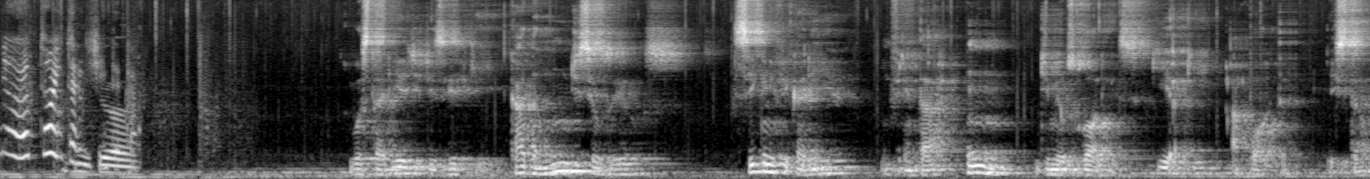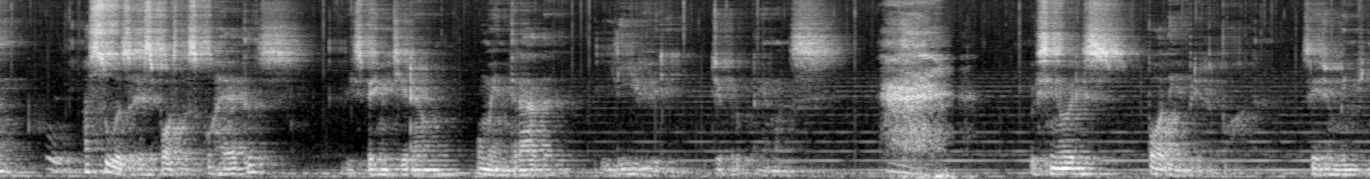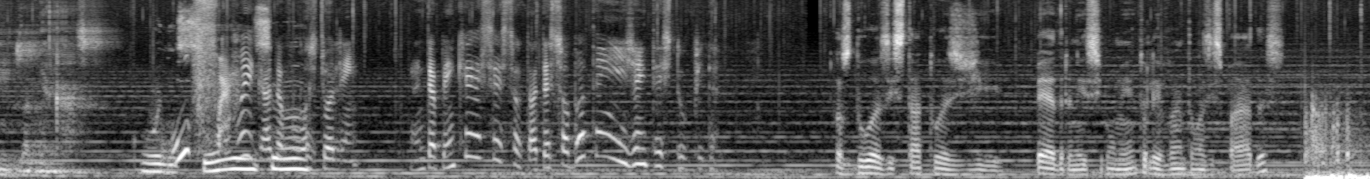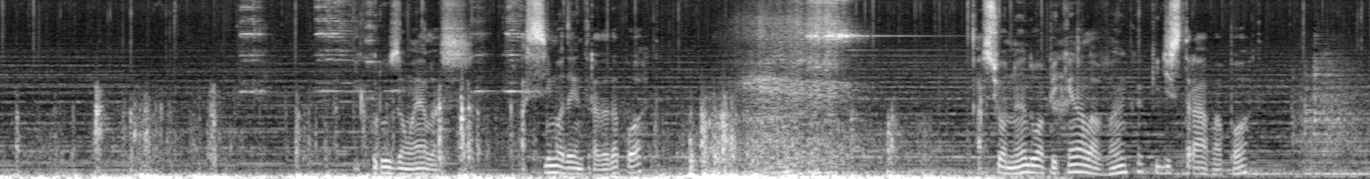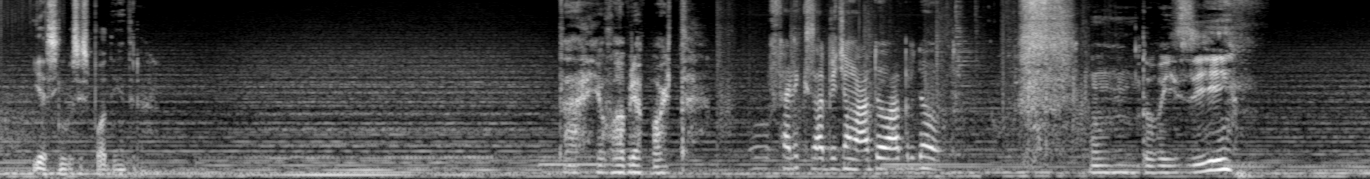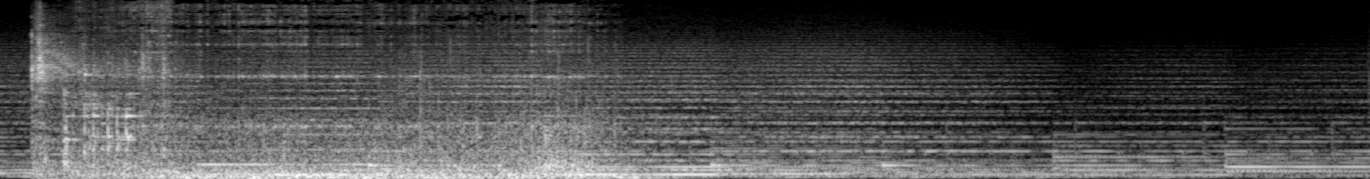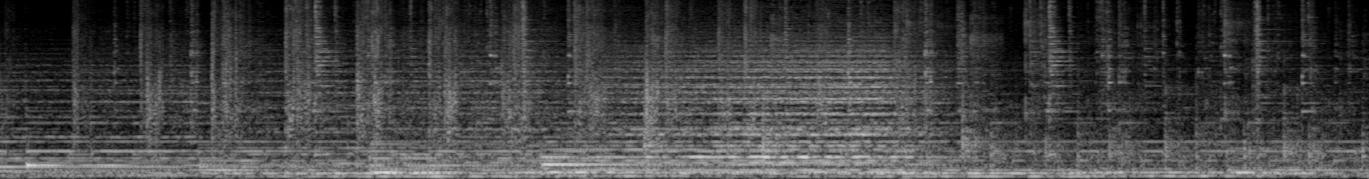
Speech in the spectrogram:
Não, eu tô cara. Gostaria de dizer que cada um de seus erros significaria enfrentar um de meus golems que aqui à porta estão. As suas respostas corretas lhes permitirão uma entrada livre de problemas. Os senhores podem abrir a porta. Sejam bem-vindos à minha casa. Ufa, obrigada, voz do além. Ainda bem que esse soldado só bota em gente estúpida. As duas estátuas de pedra nesse momento levantam as espadas cruzam elas acima da entrada da porta, acionando uma pequena alavanca que destrava a porta. E assim vocês podem entrar. Tá, eu vou abrir a porta. O Félix abre de um lado, eu abro do outro. Um, dois e.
